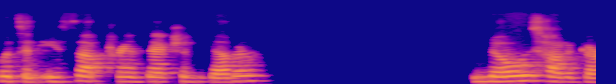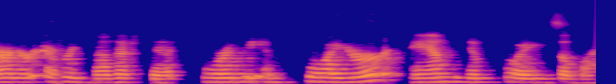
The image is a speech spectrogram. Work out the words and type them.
puts an ESOP transaction together knows how to garner every benefit for the employer and the employees alike.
